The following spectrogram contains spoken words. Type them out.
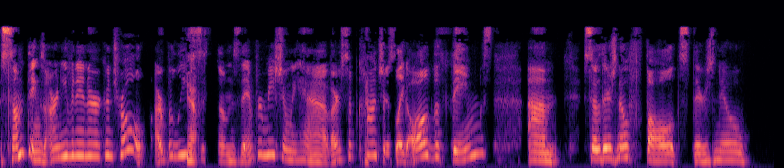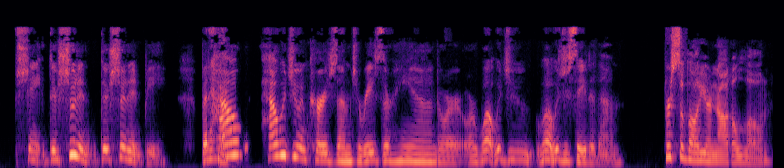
some things aren't even in our control. Our belief yeah. systems, the information we have, our subconscious, like all the things. Um, so there's no faults, there's no shame. There shouldn't, there shouldn't be. But how yeah. how would you encourage them to raise their hand or or what would you what would you say to them? First of all, you're not alone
